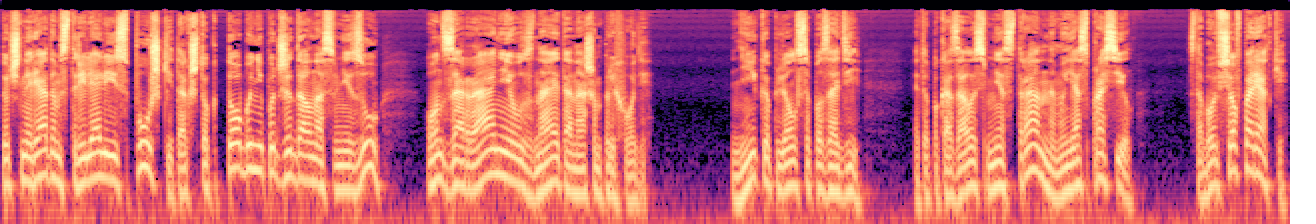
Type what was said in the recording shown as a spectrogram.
точно рядом стреляли из пушки, так что кто бы ни поджидал нас внизу, он заранее узнает о нашем приходе. Ника плелся позади. Это показалось мне странным, и я спросил, «С тобой все в порядке?»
